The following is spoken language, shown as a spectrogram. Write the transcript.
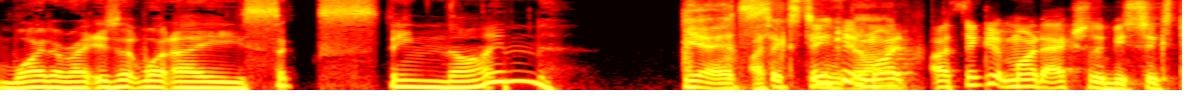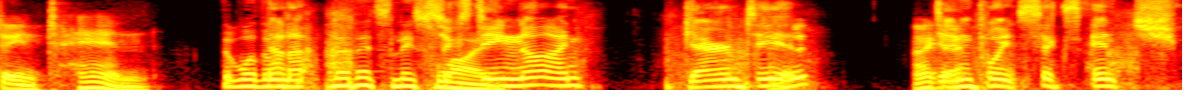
wide array. Is it what a sixteen nine? Yeah, it's I 16. think it might. I think it might actually be 1610. Well, the, No, no, no. that's less wide. 16 9. Guarantee Is it. it? Okay. 10.6 inch.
